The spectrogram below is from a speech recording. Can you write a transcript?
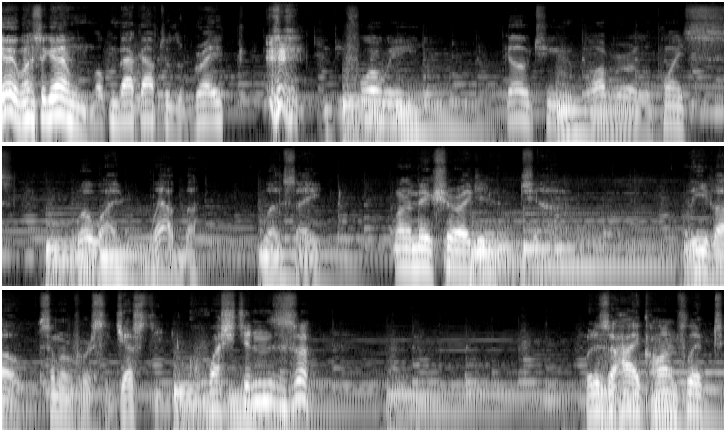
Okay, once again, welcome back after the break. and before we go to Barbara LaPointe's World Wide Web website, I want to make sure I didn't uh, leave out some of her suggested questions. What is a high conflict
